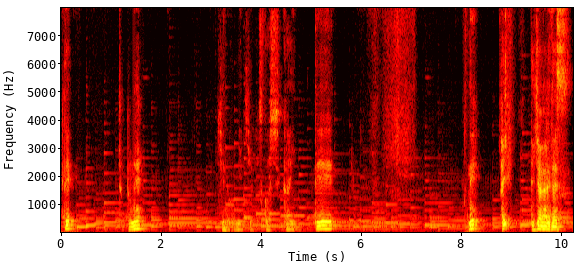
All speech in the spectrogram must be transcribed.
て、っとね、木の幹を少し描いて、ね。はい。出来上がりです。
